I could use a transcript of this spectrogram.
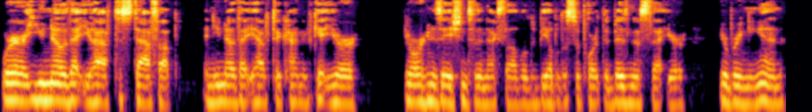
where you know that you have to staff up and you know that you have to kind of get your your organization to the next level to be able to support the business that you're you're bringing in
